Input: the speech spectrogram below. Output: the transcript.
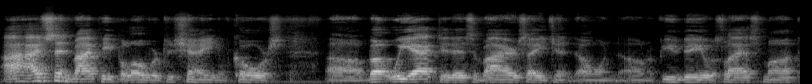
I, I send my people over to Shane, of course, uh, but we acted as a buyer's agent on, on a few deals last month,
